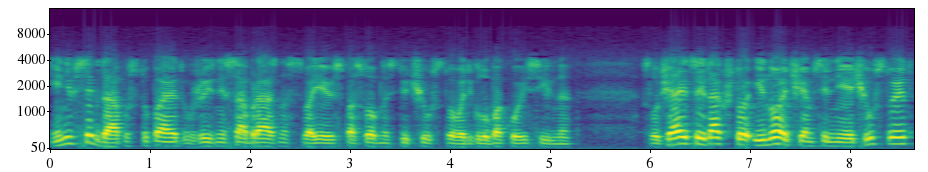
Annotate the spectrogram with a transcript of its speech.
и не всегда поступают в жизни сообразно своей способностью чувствовать глубоко и сильно. Случается и так, что иной, чем сильнее чувствует,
